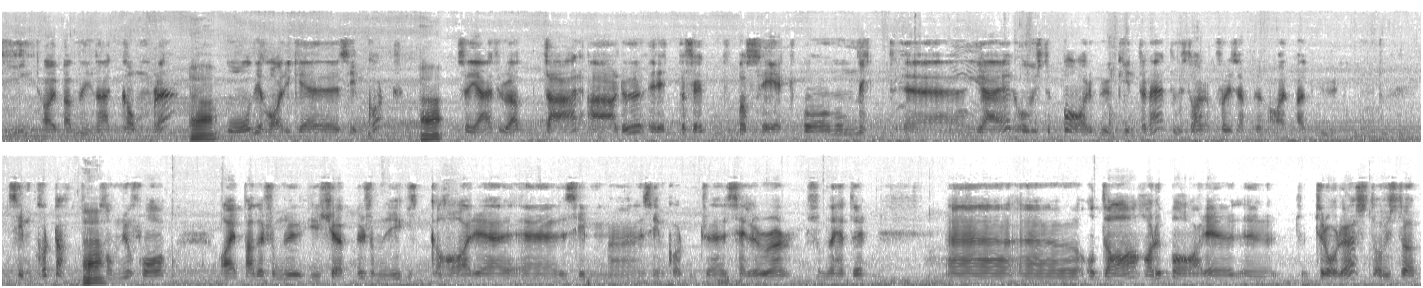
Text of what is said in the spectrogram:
de iPadene dine er gamle, Ja. og de har ikke SIM-kort. Ja. Så jeg tror at der er du rett og slett basert på noen nettgreier. og hvis du bare bruker internett, hvis du har f.eks. en iPad uten SIM-kort, da, Ja. kan du jo få iPader som du kjøper som du ikke har eh, SIM-kort, SIM-kort, eh, cellular, som det heter. Eh, eh, og da har du bare eh, trådløst, og hvis du har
